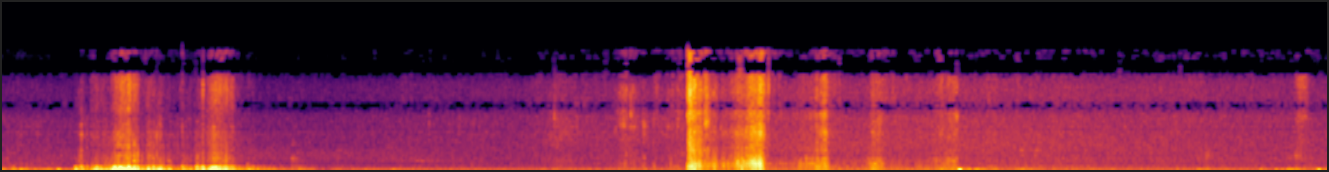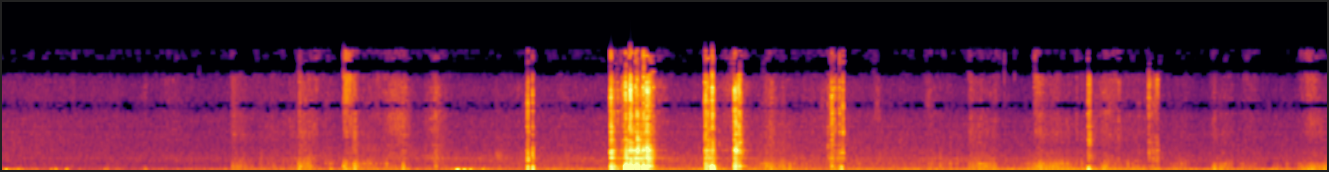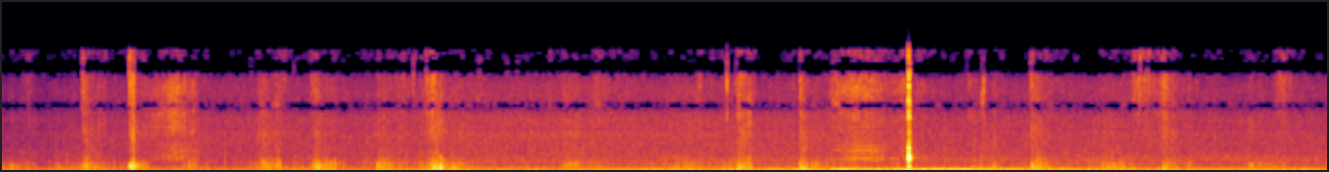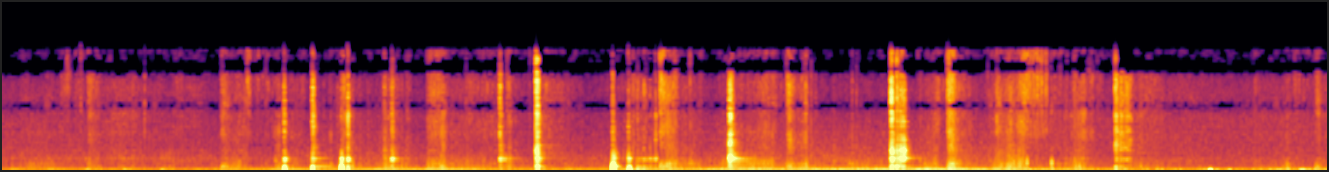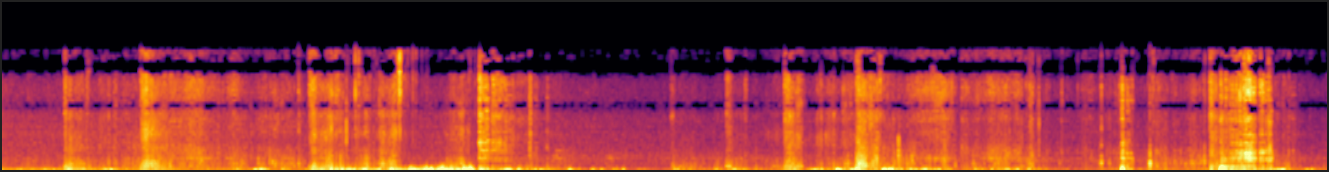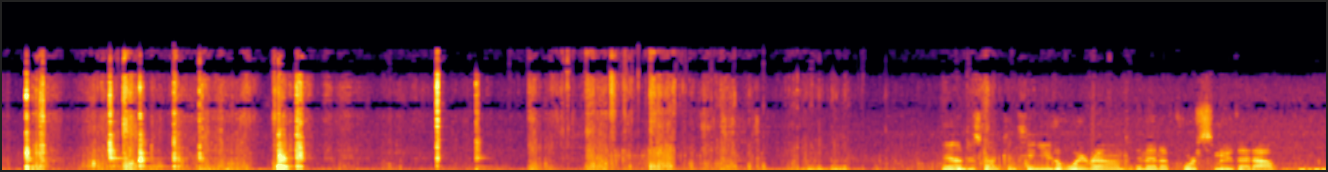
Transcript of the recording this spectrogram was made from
I'm just gonna continue the whole way around and then of course smooth that out,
